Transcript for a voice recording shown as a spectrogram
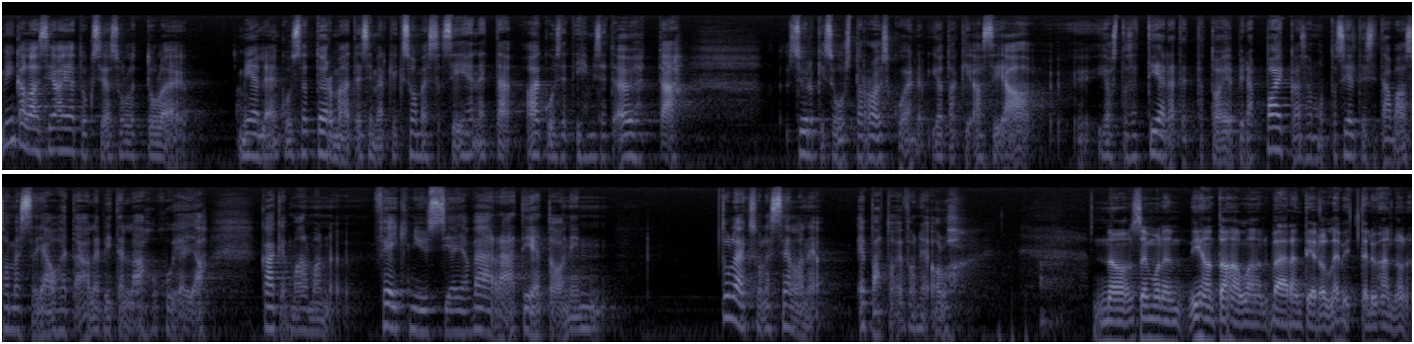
Minkälaisia ajatuksia sulle tulee mieleen, kun sä törmäät esimerkiksi somessa siihen, että aikuiset ihmiset öyhttää sylkisuusta roiskuen jotakin asiaa, josta sä tiedät, että toi ei pidä paikkansa, mutta silti sitä vaan somessa jauhetaan ja levitellään huhuja ja kaiken maailman fake newsia ja väärää tietoa, niin tuleeko sulle sellainen epätoivoinen olo? No semmoinen ihan tahallaan väärän tiedon levittelyhän on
